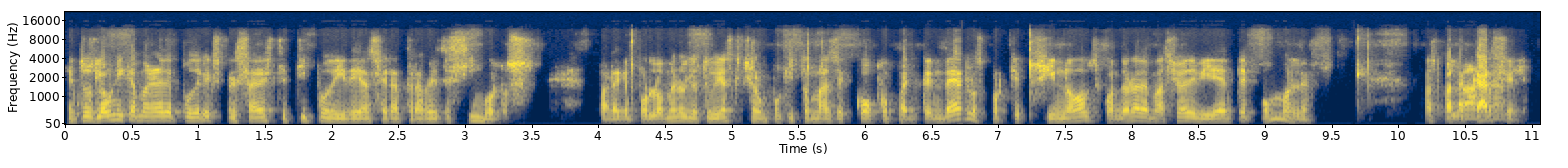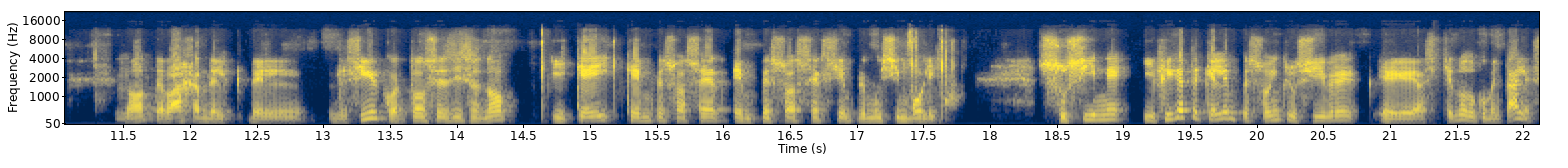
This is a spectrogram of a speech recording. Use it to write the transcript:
Entonces, la única manera de poder expresar este tipo de ideas era a través de símbolos, para que por lo menos le tuvieras que echar un poquito más de coco para entenderlos, porque si no, cuando era demasiado evidente, pum, vas para la cárcel, ¿no? Te bajan del, del, circo. Entonces dices, no, ¿y qué, qué empezó a hacer? Empezó a ser siempre muy simbólico. Su cine, y fíjate que él empezó inclusive eh, haciendo documentales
